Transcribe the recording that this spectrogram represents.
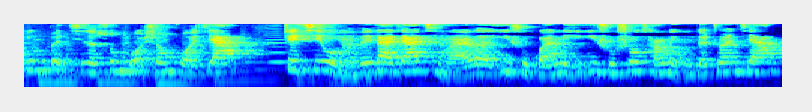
听本期的松果生活家。这期我们为大家请来了艺术管理、艺术收藏领域的专家，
